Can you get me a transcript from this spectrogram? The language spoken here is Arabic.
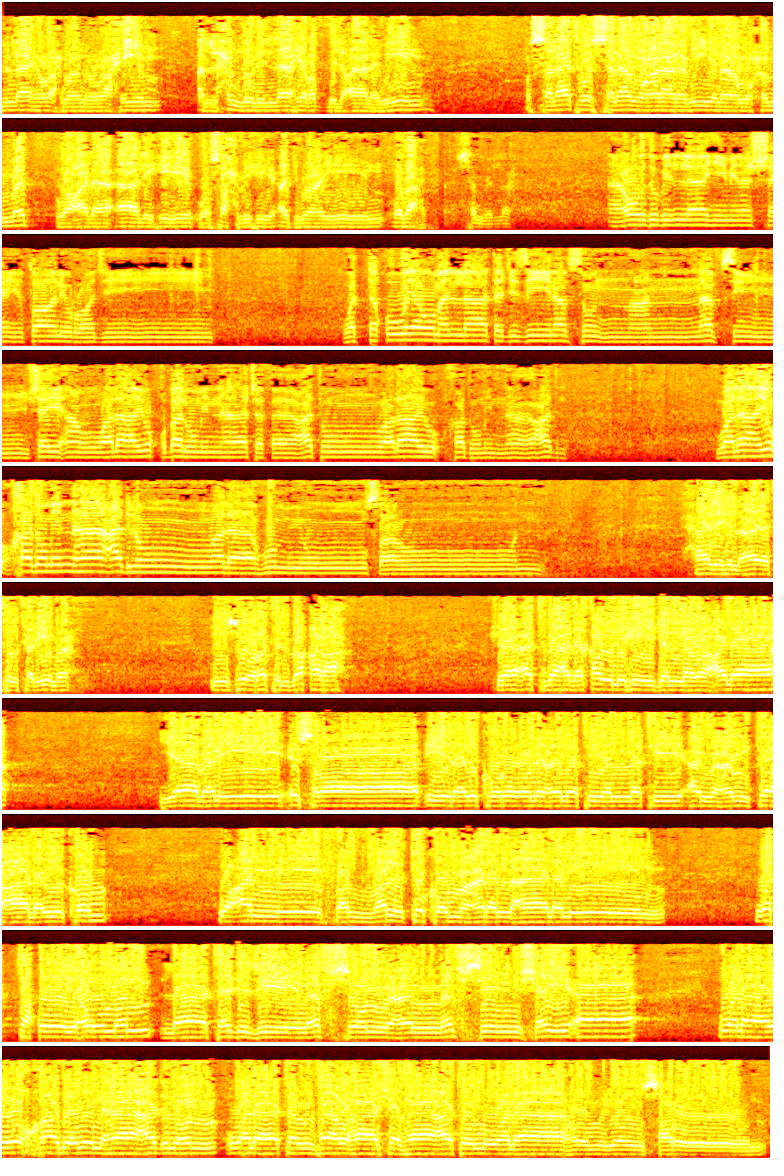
بسم الله الرحمن الرحيم. الحمد لله رب العالمين. والصلاة والسلام على نبينا محمد وعلى آله وصحبه أجمعين. وبعد. بسم الله. أعوذ بالله من الشيطان الرجيم. واتقوا يوما لا تجزي نفس عن نفس شيئا ولا يقبل منها شفاعة ولا يؤخذ منها عدل. ولا يؤخذ منها عدل ولا هم ينصرون. هذه الآية الكريمة من سورة البقرة جاءت بعد قوله جل وعلا يا بني إسرائيل اذكروا نعمتي التي أنعمت عليكم واني فضلتكم على العالمين. واتقوا يوما لا تجزي نفس عن نفس شيئا ولا يؤخذ منها عدل ولا تنفعها شفاعة ولا هم ينصرون.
